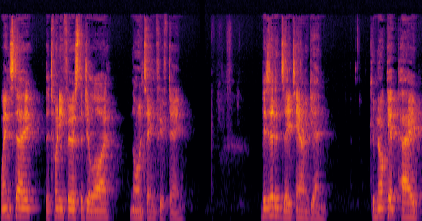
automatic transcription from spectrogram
Wednesday, the 21st of July, 1915. Visited Zeitoun again. Could not get paid,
